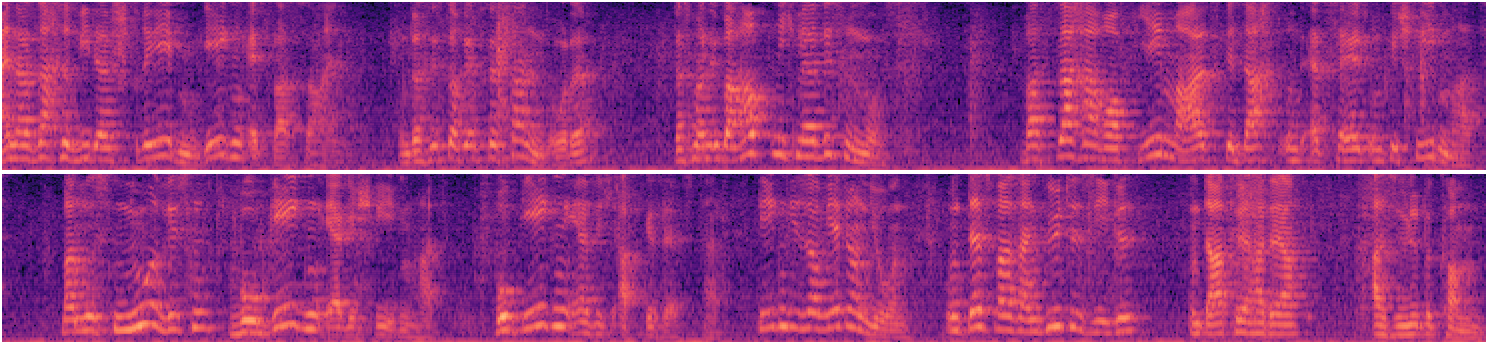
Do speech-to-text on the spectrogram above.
einer Sache widerstreben, gegen etwas sein. Und das ist doch interessant, oder? Dass man überhaupt nicht mehr wissen muss, was Sacharow jemals gedacht und erzählt und geschrieben hat. Man muss nur wissen, wogegen er geschrieben hat, wogegen er sich abgesetzt hat. Gegen die Sowjetunion. Und das war sein Gütesiegel und dafür hat er Asyl bekommen.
